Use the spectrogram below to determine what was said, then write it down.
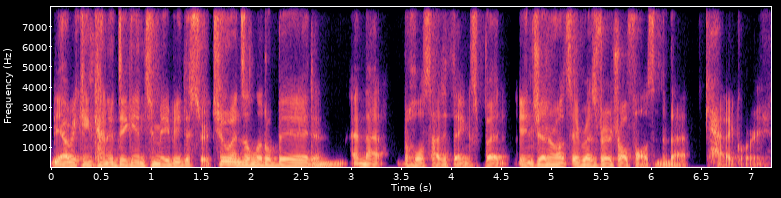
yeah, we can kind of dig into maybe the sirtuins a little bit and and that the whole side of things. But in general, I'd say resveratrol falls into that category.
